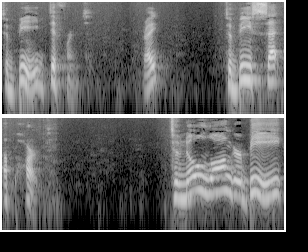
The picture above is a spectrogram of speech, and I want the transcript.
to be different, right? To be set apart. To no longer be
